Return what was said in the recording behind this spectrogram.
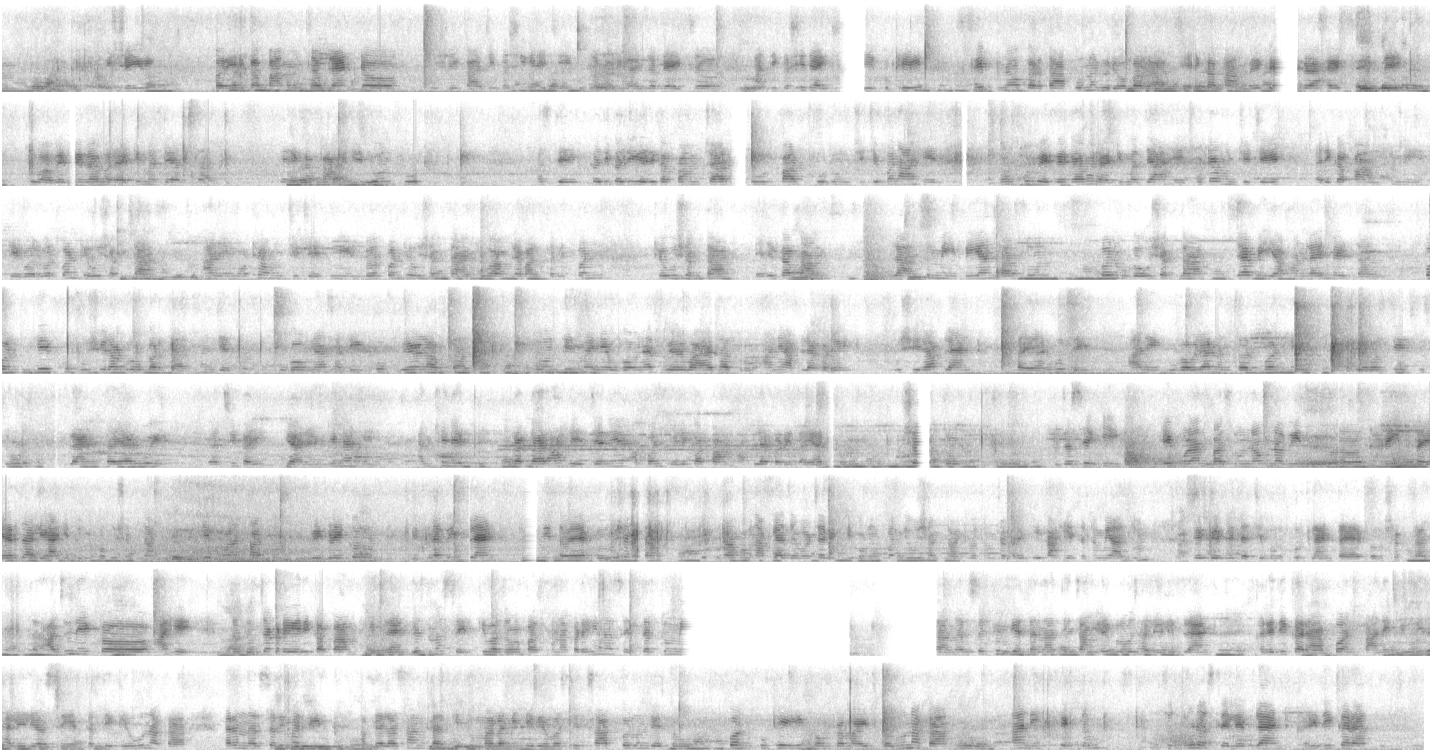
विषयी काळजी कशी घ्यायची? फर्टिलायझर द्यायचं? माती कशी द्यायची? कुठे स्क्रिप्ट न करता पूर्ण व्हिडिओ बघा. एका पाम वेगवेगळ्या हाईट्समध्ये किंवा वेगवेगळ्या व्हरायटीमध्ये असतात. एरिका पाम ही दोन फूट असते. कधी कधी एरिका पाम चार फूट पाच फूट उंचीचे पण आहेत. भरपूर वेगवेगळ्या व्हरायटीमध्ये आहे. छोट्या उंचीचे एरिका पाम तुम्ही टेबलवर पण ठेवू शकता. आणि मोठ्या उंचीचे तुम्ही इंडोर पण ठेवू शकता किंवा आपल्या बाल्कनीत पण ठेवू शकता. एरिका पामला तुम्ही बियांपासून पण उगवू शकता. ज्या बिया ऑनलाईन मिळतात पण हे खूप उशिरा ग्रो करतात. म्हणजेच उगवण्यासाठी खूप वेळ लावतात दोन तीन महिने उगवण्यात वेळ वाया जातो आणि आपल्याकडे उशिरा प्लॅन्ट तयार होते. आणि उगवल्यानंतर पण हे व्यवस्थित सुदृढ प्लॅन्ट तयार होईल याची काही गॅरंटी नाही. आणखीन एक प्रकार आहे ज्याने आपण एरिका पाम आपल्याकडे तयार करू शकतो. जसे की हे मुळांपासून नवनवीन झाडे तयार झाले आहे तुम्ही बघू शकता हे मुळांपासून वेगळे करून एक नवीन प्लॅन्ट तुम्ही तयार करू शकता. ते कुणाकडून आपल्या जवळच्या व्यक्तीकडून पण घेऊ शकता किंवा तुमच्याकडे एक आहे तर तुम्ही अजून वेगवेगळे त्याचे भरपूर प्लॅन्ट तयार करू शकता. तर अजून एक आहे. जर तुमच्याकडे एरिका पाम हे प्लॅन्टच नसेल किंवा जवळपास कुणाकडेही नसेल तर तुम्ही नर्सरीतून घेताना ते चांगले ग्रो झालेले प्लॅन्ट खरेदी करा. पण पाने पिवळी झालेली असेल तर ते घेऊ नका. कारण नर्सरीमध्ये आपल्याला सांगतात की तुम्हाला मी ते व्यवस्थित साफ करून देतो पण कुठेही कॉम्प्रोमाइज करू नका. आणि एकदम सुदृढ असलेले प्लॅन्ट खरेदी करा.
